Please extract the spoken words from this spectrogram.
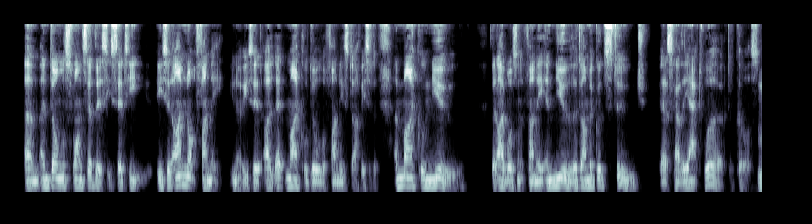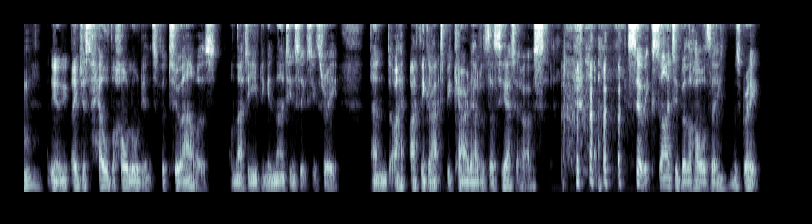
Um, and Donald Swann said this. He said, he, he said, I'm not funny. You know, he said, I let Michael do all the funny stuff. He said, and Michael knew that I wasn't funny and knew that I'm a good stooge that's how the act worked, of course. Mm. You know, they just held the whole audience for two hours on that evening in 1963. And I, I think I had to be carried out of the theatre. I was so excited by the whole thing. It was great.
